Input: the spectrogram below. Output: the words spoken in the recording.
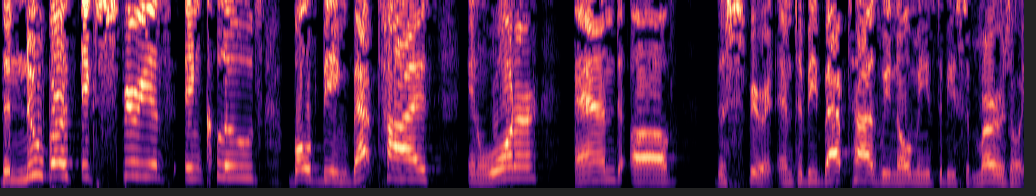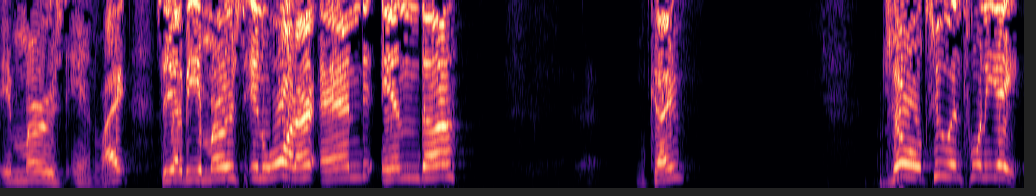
The new birth experience includes both being baptized in water and of the Spirit. And to be baptized, we know means to be submerged or immersed in, right? So you gotta be immersed in water and in the, okay? Joel 2 and 28.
